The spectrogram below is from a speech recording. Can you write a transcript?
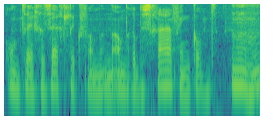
ontegenzeggelijk van een andere beschaving komt. Mhm.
